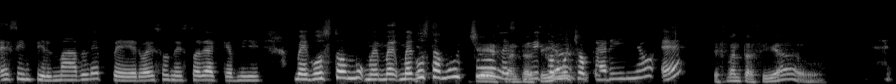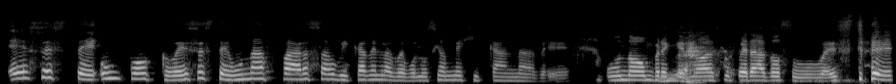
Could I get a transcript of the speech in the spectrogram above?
es infilmable, pero es una historia que a mí me gustó, me, me, gusta mucho, la escribí con mucho cariño, ¿eh? ¿Es fantasía o...? Es este un poco, es este una farsa ubicada en la Revolución Mexicana de un hombre que no ha superado su este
